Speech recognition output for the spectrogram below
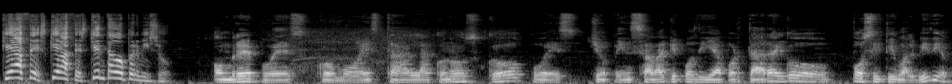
¿Qué haces? ¿Qué haces? ¿Quién te ha dado permiso? Hombre, pues como esta la conozco, pues yo pensaba que podía aportar algo positivo al vídeo.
